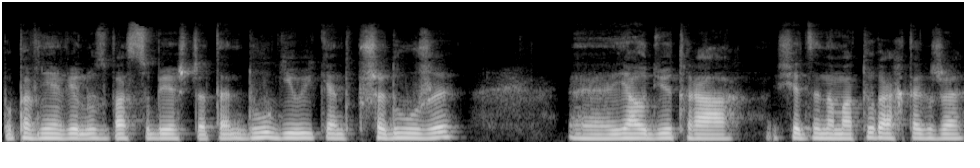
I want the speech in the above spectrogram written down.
bo pewnie wielu z Was sobie jeszcze ten długi weekend przedłuży. E, ja od jutra siedzę na maturach, także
